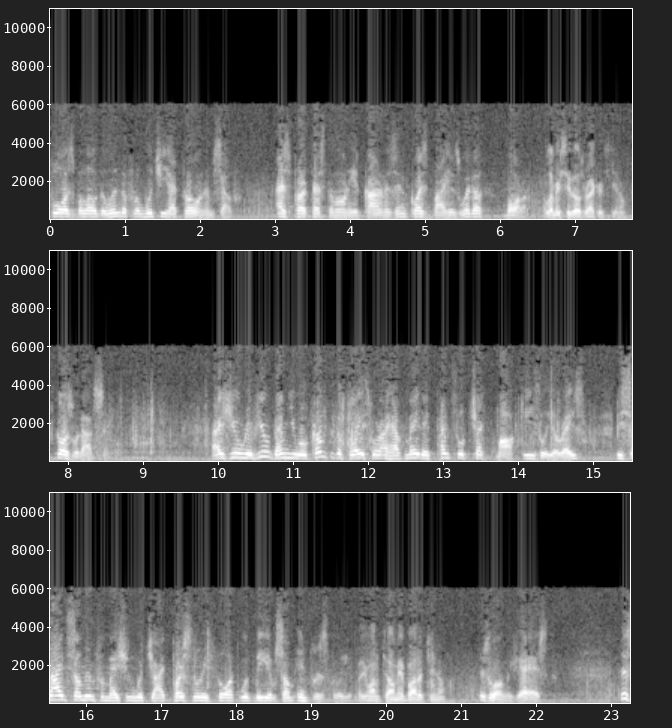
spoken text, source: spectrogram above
floors below the window from which he had thrown himself. As per testimony at coroner's inquest by his widow, Mara. Let me see those records, Gino. Goes without saying. As you review them, you will come to the place where I have made a pencil check mark, easily erased, besides some information which I personally thought would be of some interest to you. Well, you want to tell me about it, Gino? As long as you ask. This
